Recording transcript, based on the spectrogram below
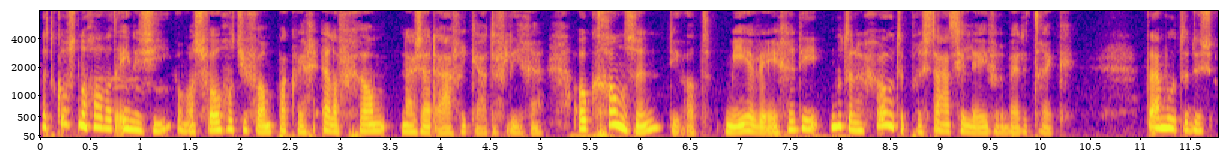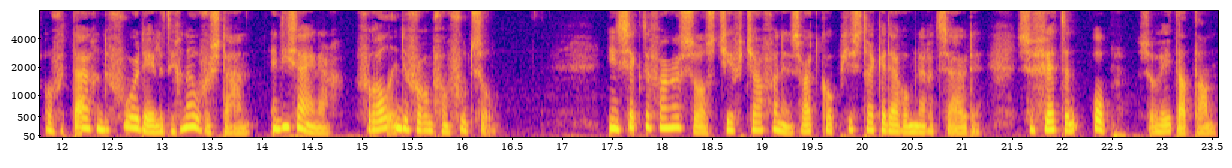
Het kost nogal wat energie om als vogeltje van pakweg 11 gram naar Zuid-Afrika te vliegen. Ook ganzen, die wat meer wegen, die moeten een grote prestatie leveren bij de trek. Daar moeten dus overtuigende voordelen tegenover staan. En die zijn er, vooral in de vorm van voedsel. Insectenvangers zoals chifchaffen en zwartkopjes trekken daarom naar het zuiden. Ze vetten op, zo heet dat dan,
